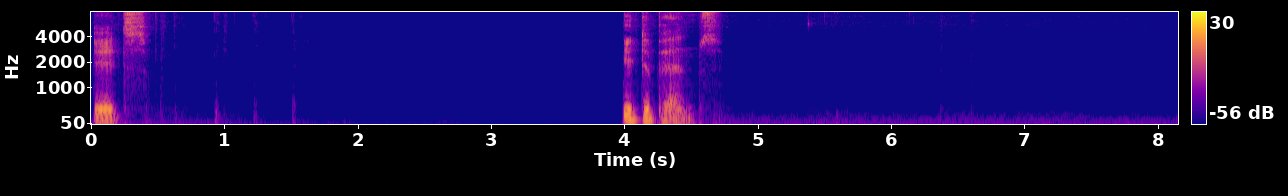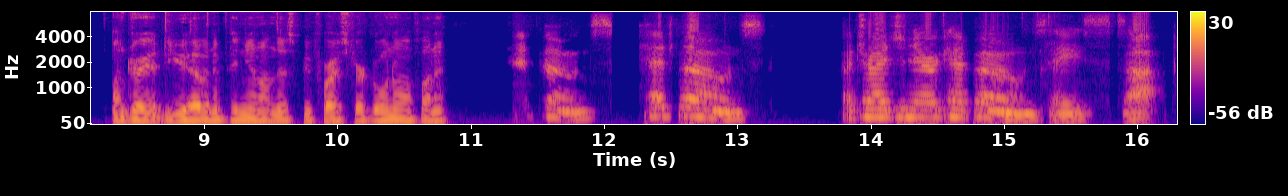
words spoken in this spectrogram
It's. It depends. Andrea, do you have an opinion on this before I start going off on it? Headphones. Headphones. I tried generic headphones. They suck.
